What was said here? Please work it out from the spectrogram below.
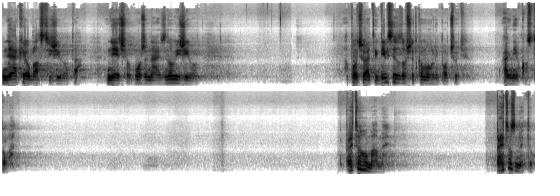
V nejakej oblasti života. V niečom. Môže nájsť nový život. A počúvajte, kde by ste toto všetko mohli počuť? Ak nie v kostole. Preto ho máme. Preto sme tu.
